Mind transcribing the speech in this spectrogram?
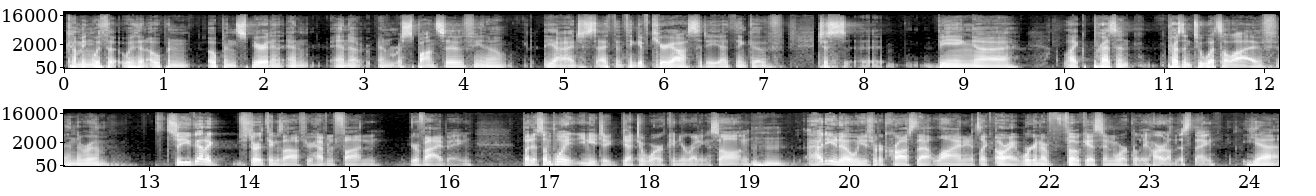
coming with a, with an open open spirit and and and, a, and responsive. You know, yeah. I just I th- think of curiosity. I think of just uh, being uh, like present present to what's alive in the room. So you got to start things off. You're having fun. You're vibing. But at some point, you need to get to work and you're writing a song. Mm-hmm. How do you know when you sort of cross that line and it's like, all right, we're going to focus and work really hard on this thing? Yeah,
